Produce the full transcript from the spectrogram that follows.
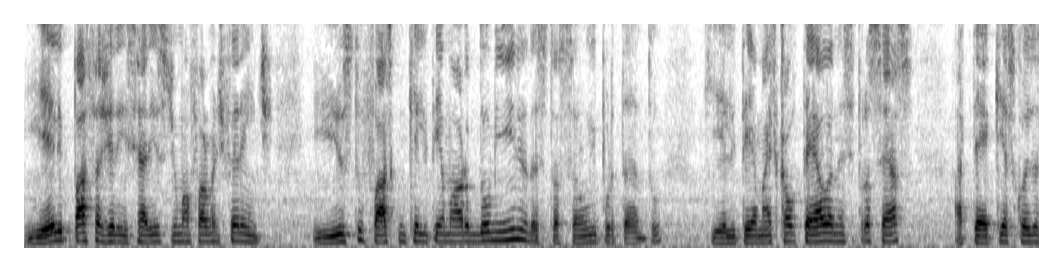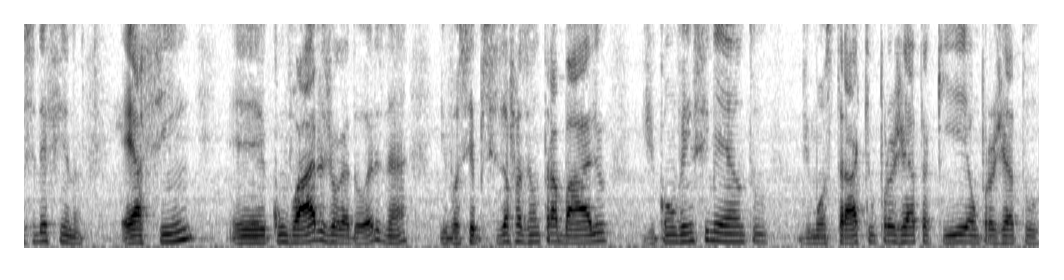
E ele passa a gerenciar isso de uma forma diferente. E isto faz com que ele tenha maior domínio da situação e, portanto, que ele tenha mais cautela nesse processo até que as coisas se definam. É assim eh, com vários jogadores, né? E você precisa fazer um trabalho de convencimento, de mostrar que o projeto aqui é um projeto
